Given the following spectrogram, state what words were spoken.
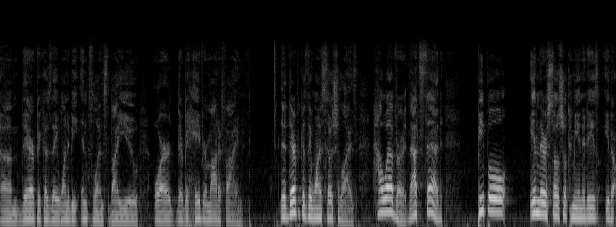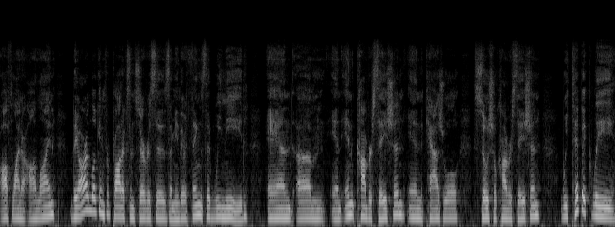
um, there because they want to be influenced by you or their behavior modified. They're there because they want to socialize. However, that said, people in their social communities, either offline or online, they are looking for products and services. I mean, there are things that we need, and um, and in conversation, in casual social conversation, we typically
